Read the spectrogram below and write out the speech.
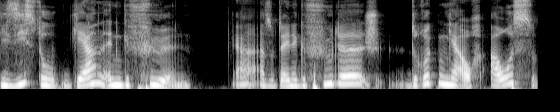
Die siehst du gern in Gefühlen. Ja, also deine Gefühle drücken ja auch aus,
